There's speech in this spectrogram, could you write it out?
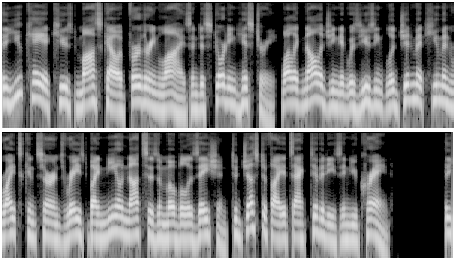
The UK accused Moscow of furthering lies and distorting history, while acknowledging it was using legitimate human rights concerns raised by neo-Nazism mobilization to justify its activities in Ukraine. The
